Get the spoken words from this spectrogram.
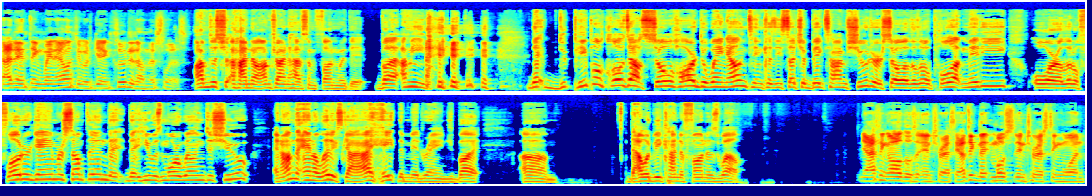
I didn't think Wayne Ellington would get included on this list. I'm just I know I'm trying to have some fun with it. But I mean, that people close out so hard to Wayne Ellington because he's such a big time shooter. So the little pull up midi or a little floater game or something that, that he was more willing to shoot. And I'm the analytics guy. I hate the mid range, but um, that would be kind of fun as well. Yeah, I think all those are interesting. I think the most interesting one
